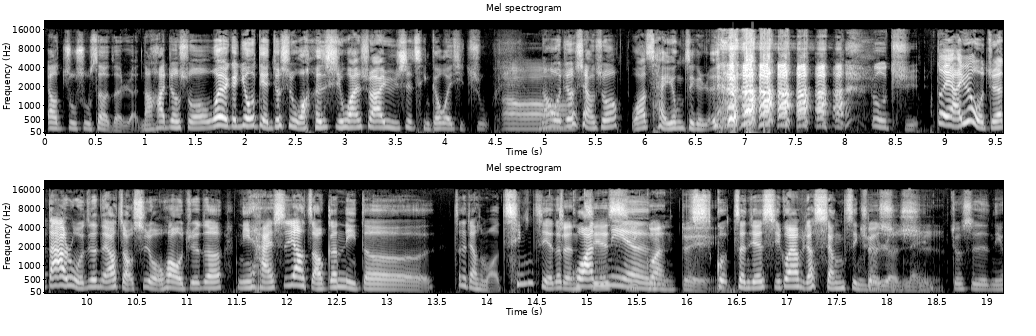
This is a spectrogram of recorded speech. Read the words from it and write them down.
要住宿舍的人。然后他就说：“我有一个优点，就是我很喜欢刷浴室，请跟我一起住。” Oh. 然后我就想说，我要采用这个人 录取。对啊，因为我觉得大家如果真的要找室友的话，我觉得你还是要找跟你的。这个叫什么？清洁的观念，对，整洁习惯要比较相近的人呢、欸，就是你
